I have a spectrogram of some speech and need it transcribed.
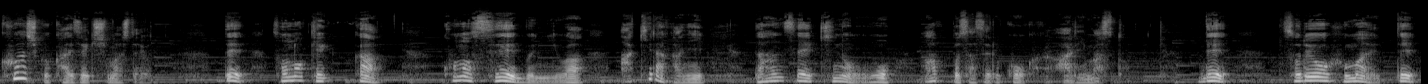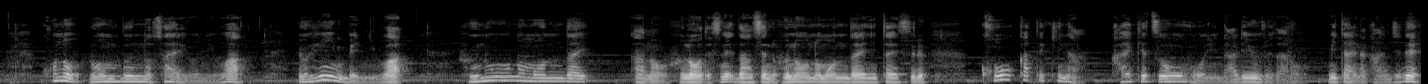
詳しく解析しましたよ。で、その結果、この成分には明らかに男性機能をアップさせる効果がありますと。で、それを踏まえて、この論文の最後には、ヨヒンベには不能の問題あの不能ですね男性の不能の問題に対する効果的な解決方法になりうるだろうみたいな感じで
